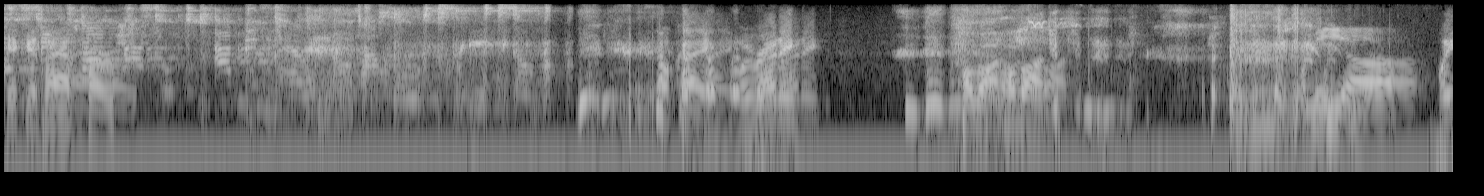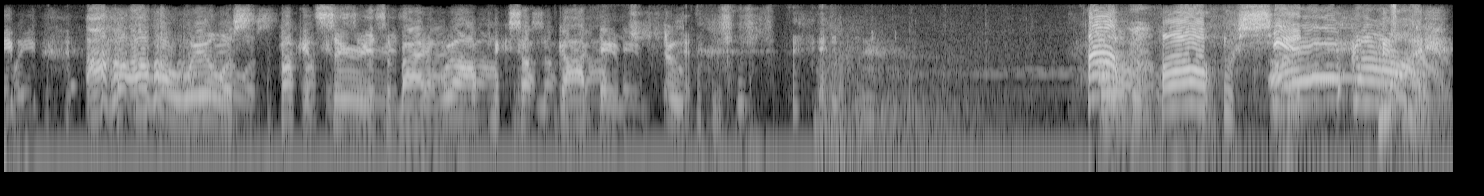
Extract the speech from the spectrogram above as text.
Kick his ass first. Okay, we ready? Hold on, hold on. Let me, uh, We, I, I thought Will was fucking serious about it. We all picked something goddamn stupid. Oh, oh shit! Oh God!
